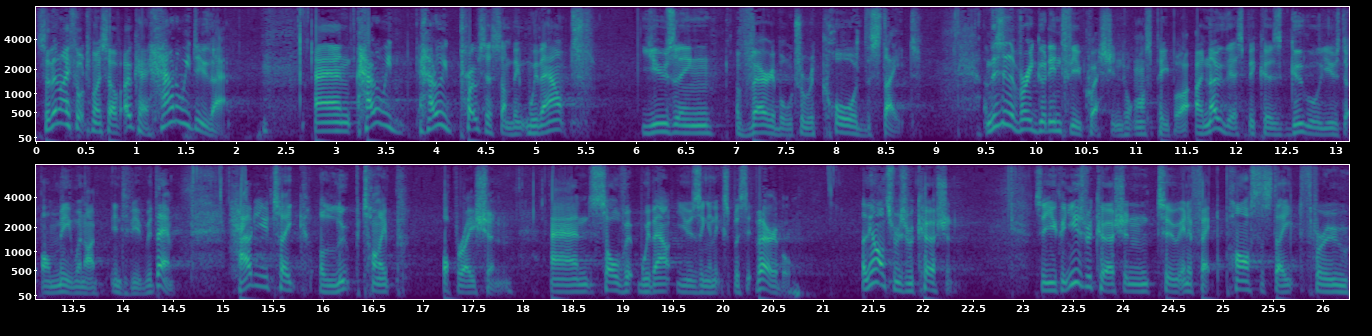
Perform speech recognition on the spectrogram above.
So then I thought to myself, okay, how do we do that? And how do we, how do we process something without using a variable to record the state? And this is a very good interview question to ask people. I know this because Google used it on me when I interviewed with them. How do you take a loop type operation and solve it without using an explicit variable? And the answer is recursion. So you can use recursion to, in effect, pass the state through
